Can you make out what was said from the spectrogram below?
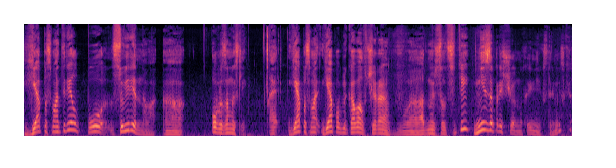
Я посмотрел по суверенного э, образа мыслей. Я, посмо... я опубликовал вчера в одной из соцсетей, не запрещенных и не экстремистских,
